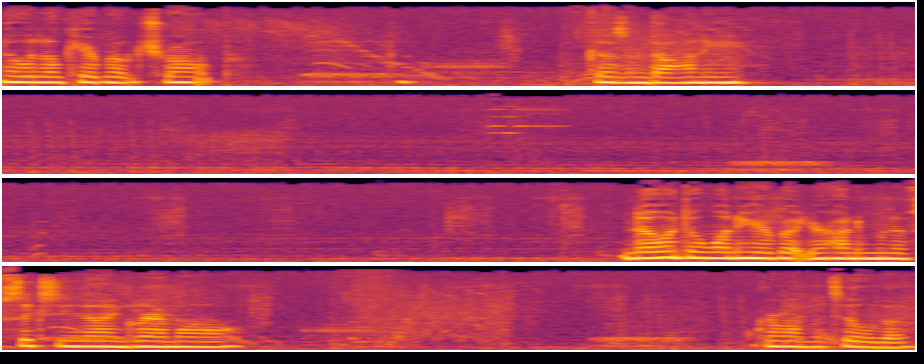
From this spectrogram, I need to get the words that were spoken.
No, I don't care about Trump. cousin Donnie. No, I don't want to hear about your honeymoon of 69, Grandma. Grandma Matilda.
